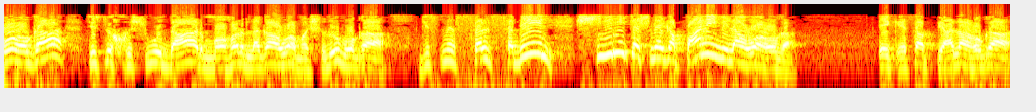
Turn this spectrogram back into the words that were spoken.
وہ ہوگا جس میں خوشبودار موہر لگا ہوا مشروب ہوگا، جس میں سلسبیل شیری چشمے کا پانی ملا ہوا ہوگا۔ ایک ایسا پیالہ ہوگا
